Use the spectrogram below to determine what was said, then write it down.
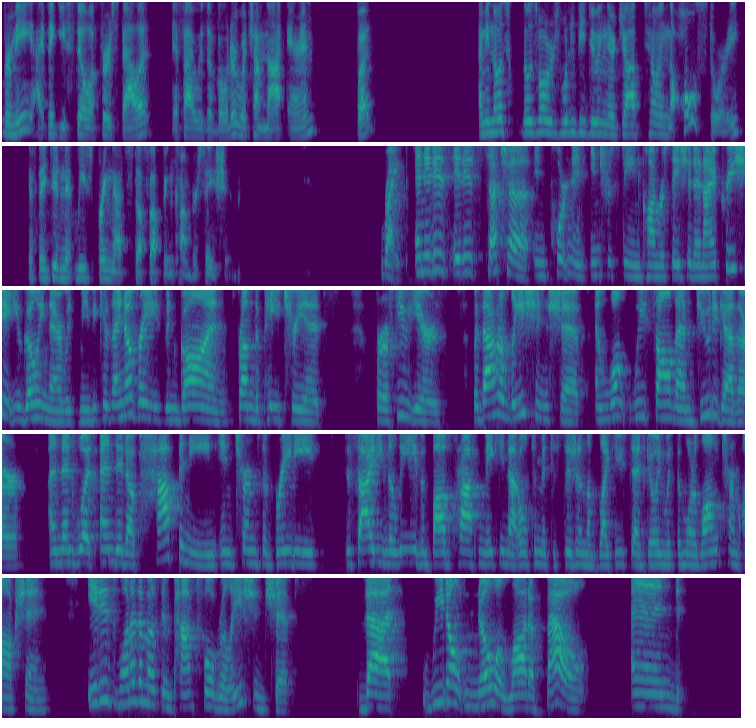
For mm-hmm. me, I think he's still a first ballot if I was a voter, which I'm not, Erin. But I mean, those those voters wouldn't be doing their job telling the whole story if they didn't at least bring that stuff up in conversation. Right. And it is it is such a important and interesting conversation and I appreciate you going there with me because I know Brady's been gone from the Patriots for a few years but that relationship and what we saw them do together, and then what ended up happening in terms of Brady deciding to leave and Bob Kraft making that ultimate decision, like you said, going with the more long term option, it is one of the most impactful relationships that we don't know a lot about. And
